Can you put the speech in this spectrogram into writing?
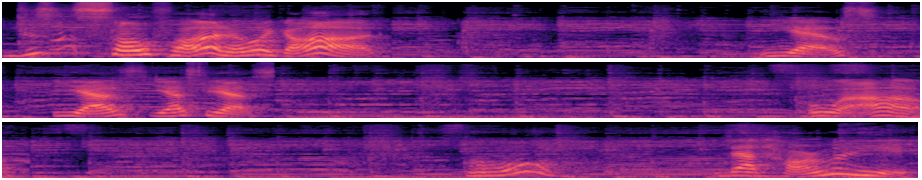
This is so fun. Oh my god. Yes. Yes, yes, yes. Wow. Oh, that harmony.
